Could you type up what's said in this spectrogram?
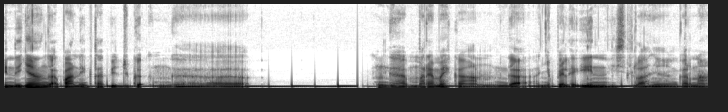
intinya nggak panik tapi juga nggak nggak meremehkan nggak nyepelein istilahnya. Karena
